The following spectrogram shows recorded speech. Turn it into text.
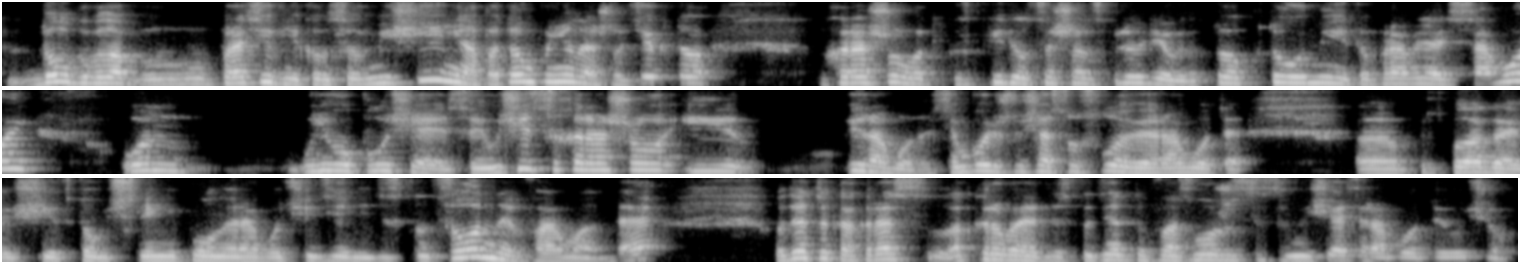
Долго была противником совмещения, а потом поняла, что те, кто хорошо, вот Кирилл совершенно справедливо, кто, кто умеет управлять собой, он, у него получается и учиться хорошо, и, и работать. Тем более, что сейчас условия работы, э, предполагающие в том числе неполный рабочий день и дистанционный формат, да, вот это как раз открывает для студентов возможности совмещать работу и учебу.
